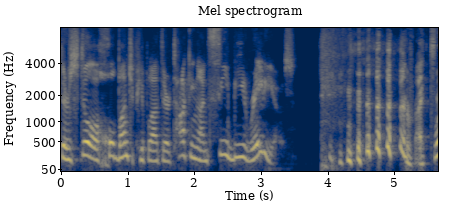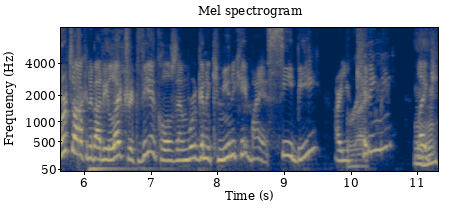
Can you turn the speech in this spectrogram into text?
there's still a whole bunch of people out there talking on CB radios. right. We're talking about electric vehicles and we're going to communicate by a CB? Are you right. kidding me? Mm-hmm. Like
